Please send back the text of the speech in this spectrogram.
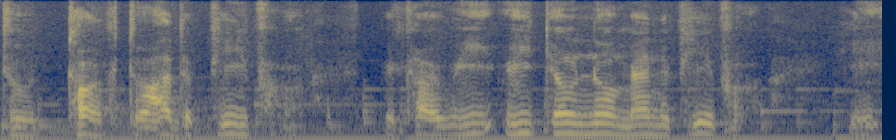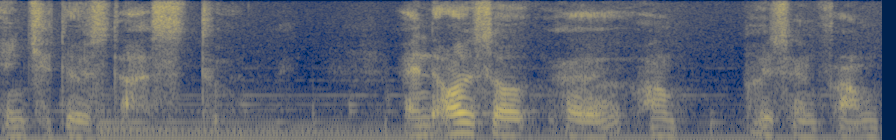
to talk to other people because we, we don't know many people. He introduced us to. And also uh, on person from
